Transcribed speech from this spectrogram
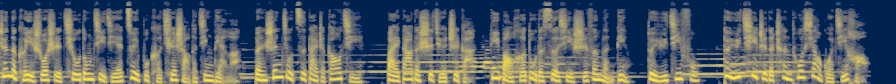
真的可以说是秋冬季节最不可缺少的经典了。本身就自带着高级百搭的视觉质感，低饱和度的色系十分稳定，对于肌肤、对于气质的衬托效果极好。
